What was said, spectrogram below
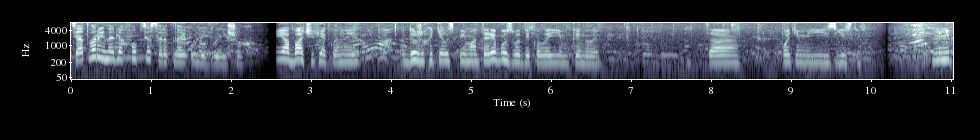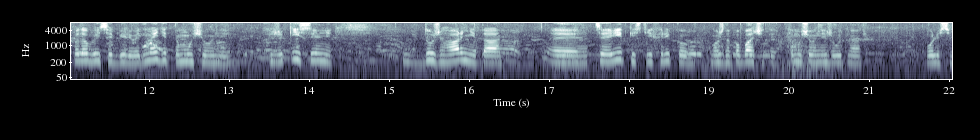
Ця тварина для хлопця серед найулюбленіших. Я бачив, як вони дуже хотіли спіймати рибу з води, коли їм кинули, та потім її з'їсти. Мені подобаються білі ведмеді, тому що вони хижаки, сильні, дуже гарні та е, це рідкість, їх рідко можна побачити, тому що вони живуть на полюсі.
